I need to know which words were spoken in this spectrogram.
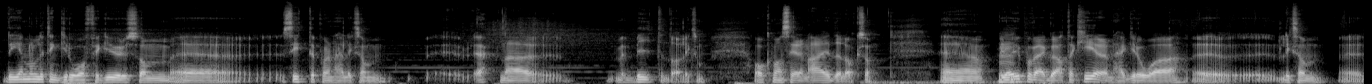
Det är någon liten grå figur som eh, sitter på den här liksom eh, öppna biten. Då, liksom. Och man ser en idol också. Eh, mm. Jag är ju på väg att attackera den här gråa eh, liksom, eh,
